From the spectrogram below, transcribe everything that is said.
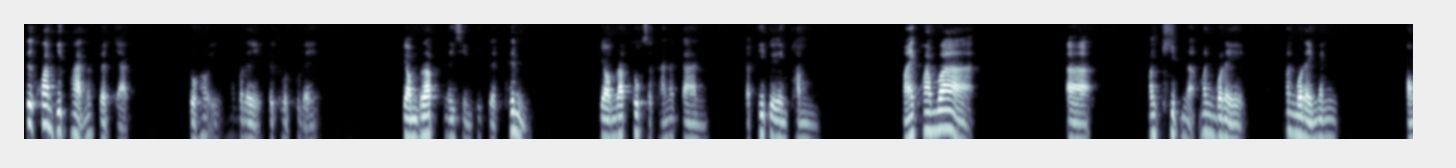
คือความผิดพลาดมันเกิดจากตัวเราเองเราบ่ได้ไปโทษผู้ใดยอมรับในสิ่งที่เกิดขึ้น ยอมรับทุกสถานการณ์กับที่ตัวเองทำห มายความว่าอ่าบางคลิปน่ะ มันบ่ได้มันบ่ได้แม่นของ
